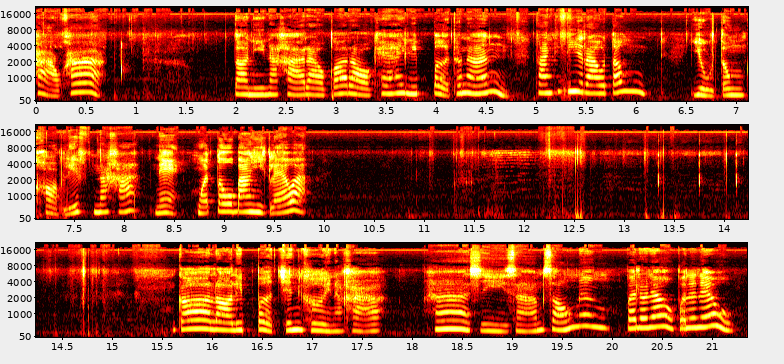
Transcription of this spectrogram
ขาวๆค่ะ ตอนนี้นะคะเราก็รอแค่ให้ลิฟต์เปิดเท่านั้น ทางที่ดีเราต้องอยู่ตรงขอบลิฟต์นะคะแน่หัวโตบางอีกแล้วอะ่ะก็รอลิฟต์เปิดเช่นเคยนะคะห้าสี่สามสองหนึ่งไปเร็วๆไปเร็วๆ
